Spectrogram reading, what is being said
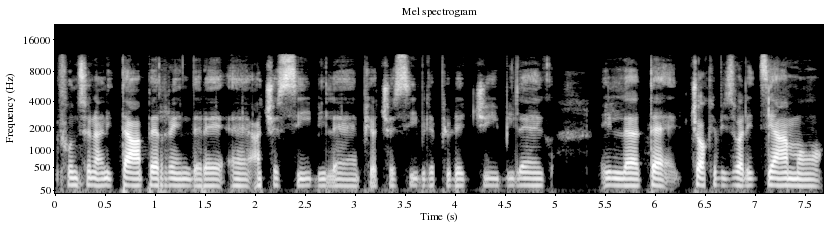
funzionalità per rendere eh, accessibile, più accessibile, più leggibile il ciò che visualizziamo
